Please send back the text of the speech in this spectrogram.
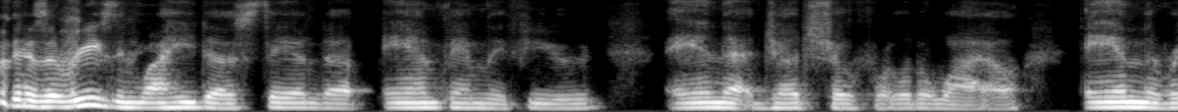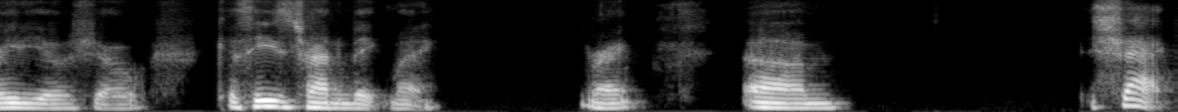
There's a reason why he does stand up and Family Feud and that judge show for a little while and the radio show because he's trying to make money. Right um, Shaq.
